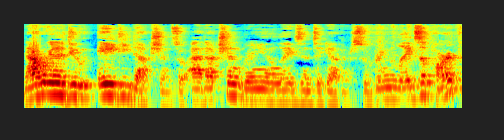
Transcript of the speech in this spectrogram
Now we're gonna do adduction. So adduction, bringing the legs in together. So bring the legs apart.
